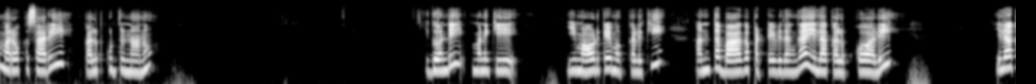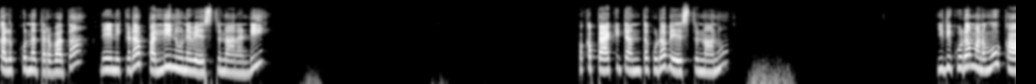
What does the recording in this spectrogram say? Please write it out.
మరొకసారి కలుపుకుంటున్నాను. ఇగోండి మనకి ఈ మామిడికాయ మొక్కలకి అంత బాగా పట్టే విధంగా ఇలా కలుపుకోవాలి. ఇలా కలుపుకున్న తర్వాత నేను ఇక్కడ పల్లి నూనె వేస్తున్నానండి. ఒక ప్యాకెట్ అంతా కూడా వేస్తున్నాను. ఇది కూడా మనము కా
